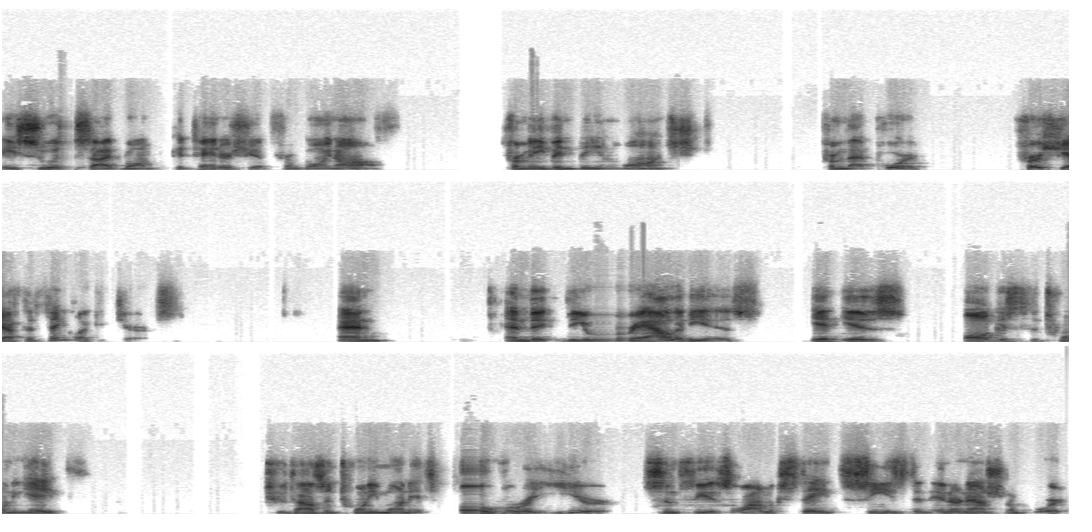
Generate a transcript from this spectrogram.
a suicide bomb container ship from going off, from even being launched from that port, first you have to think like a terrorist. And and the, the reality is it is August the 28th, 2021. It's over a year since the Islamic State seized an international port.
